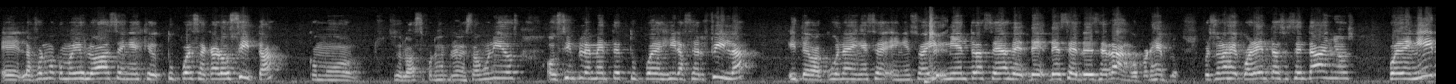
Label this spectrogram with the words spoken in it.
Eh, la forma como ellos lo hacen es que tú puedes sacar o cita, como se lo hace, por ejemplo, en Estados Unidos, o simplemente tú puedes ir a hacer fila y te vacunan en, ese, en eso ahí, mientras seas de, de- de ese, de ese rango. Por ejemplo, personas de 40, 60 años pueden ir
